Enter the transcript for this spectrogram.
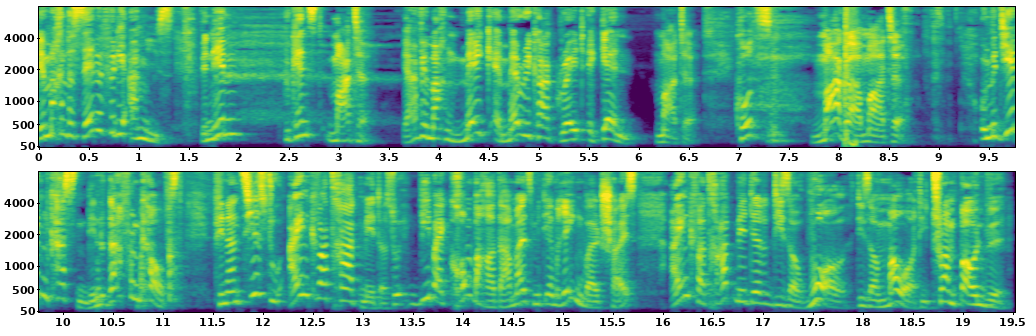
Wir machen dasselbe für die Amis. Wir nehmen, du kennst Mate. Ja, wir machen Make America Great Again Mate. Kurz Maga Mate. Und mit jedem Kasten, den du davon kaufst, finanzierst du ein Quadratmeter, so wie bei Krombacher damals mit ihrem Regenwaldscheiß, ein Quadratmeter dieser Wall, dieser Mauer, die Trump bauen will.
